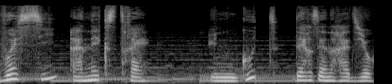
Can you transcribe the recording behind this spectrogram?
Voici un extrait, une goutte d'Airzen Radio.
